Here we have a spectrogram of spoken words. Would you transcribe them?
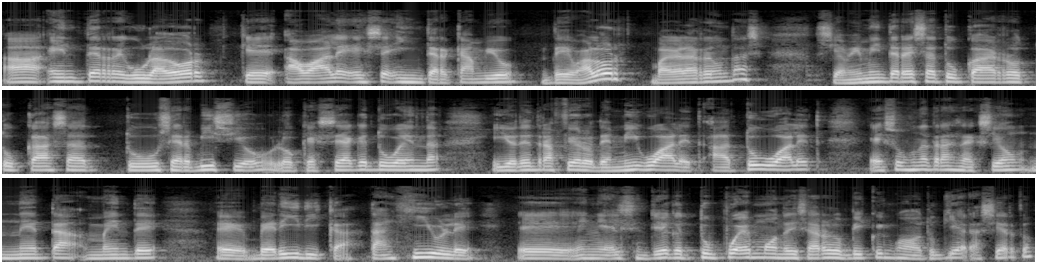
ah, ente regulador que avale ese intercambio de valor, valga la redundancia. Si a mí me interesa tu carro, tu casa, tu servicio, lo que sea que tú vendas, y yo te transfiero de mi wallet a tu wallet, eso es una transacción netamente eh, verídica, tangible, eh, en el sentido de que tú puedes monetizar los bitcoins cuando tú quieras, ¿cierto?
